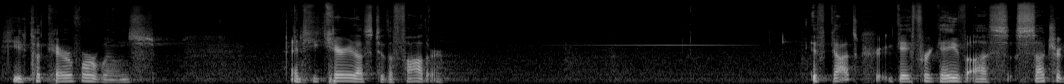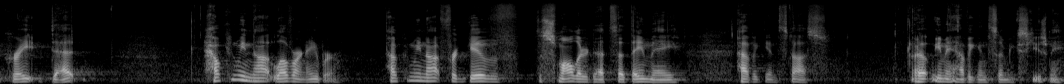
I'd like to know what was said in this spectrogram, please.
he took care of our wounds, and he carried us to the Father. if God forgave us such a great debt, how can we not love our neighbor? How can we not forgive the smaller debts that they may have against us? Or that we may have against them, excuse me.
